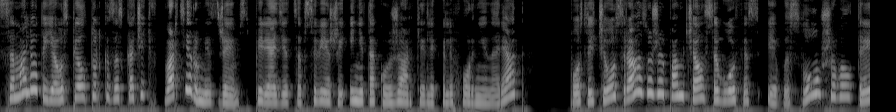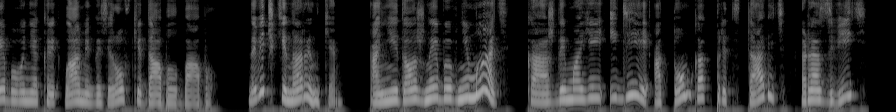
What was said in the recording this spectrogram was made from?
С самолета я успел только заскочить в квартиру мисс Джеймс, переодеться в свежий и не такой жаркий для Калифорнии наряд, после чего сразу же помчался в офис и выслушивал требования к рекламе газировки Double Bubble. Новички на рынке. Они должны бы внимать каждой моей идее о том, как представить, развить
